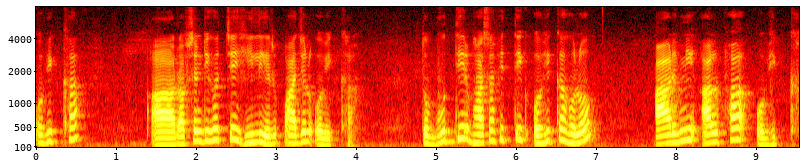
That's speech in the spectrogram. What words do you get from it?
অভিক্ষা, আর অপশান ডি হচ্ছে হিলির পাজল অভিক্ষা। তো বুদ্ধির ভাষাভিত্তিক অভিক্ষা হলো আর্মি আলফা অভিক্ষা।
